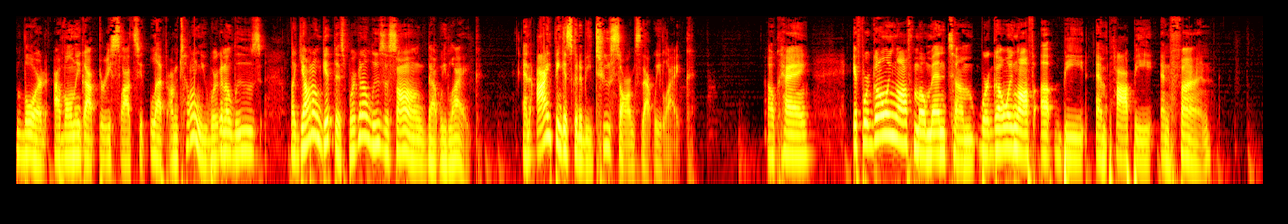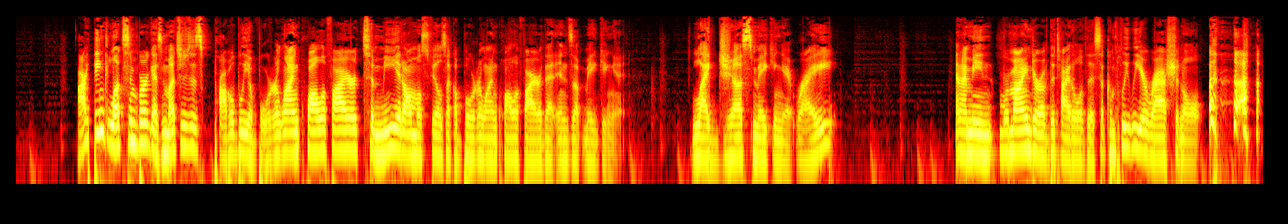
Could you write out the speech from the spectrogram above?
Lord, I've only got three slots left. I'm telling you, we're gonna lose. Like y'all don't get this. We're gonna lose a song that we like, and I think it's gonna be two songs that we like. Okay, if we're going off momentum, we're going off upbeat and poppy and fun. I think Luxembourg, as much as it's probably a borderline qualifier, to me it almost feels like a borderline qualifier that ends up making it. Like just making it, right? And I mean, reminder of the title of this a completely irrational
